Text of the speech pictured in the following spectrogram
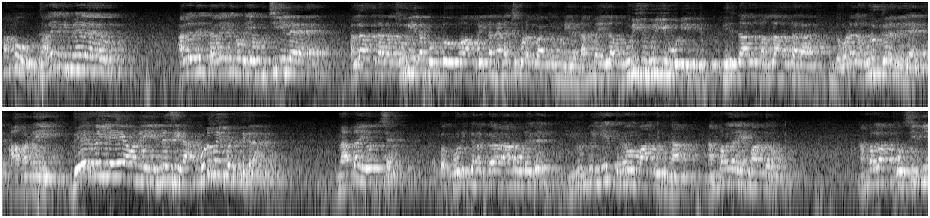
அப்போ தலைக்கு மேல அல்லது தலையினுடைய உச்சியில அல்லாஹ் தாலா சூரியனை கொண்டு வருவோம் அப்படின்னு நினைச்சு கூட பார்க்க முடியல. நம்ம எல்லாம் உருகி உருகி ஓடி இருந்தாலும் அல்லாஹ் தாலா இந்த உடலை உருக்கிறது இல்லை அவனை வேர்வையிலேயே அவனை என்ன செய்யறான் கொடுமைப்படுத்துகிறான். நான் தான் யோசிச்சேன். இப்ப கோடிக்கணக்கான அணு இரும்பையே திரவமாக்குதுன்னா நம்மளாம் ஏமாத்துறோம். நம்மளாம் பொசுக்கி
